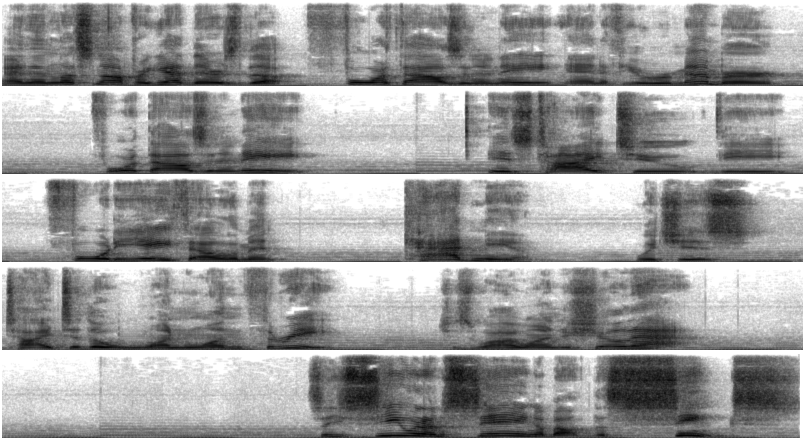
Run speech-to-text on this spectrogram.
and then let's not forget there's the 4008. And if you remember, 4008 is tied to the 48th element, cadmium, which is tied to the 113, which is why I wanted to show that. So you see what I'm saying about the syncs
